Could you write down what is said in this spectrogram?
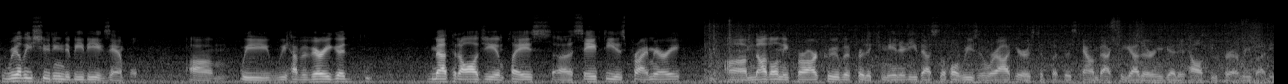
really shooting to be the example. Um, we, we have a very good methodology in place. Uh, safety is primary, um, not only for our crew, but for the community. That's the whole reason we're out here is to put this town back together and get it healthy for everybody.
